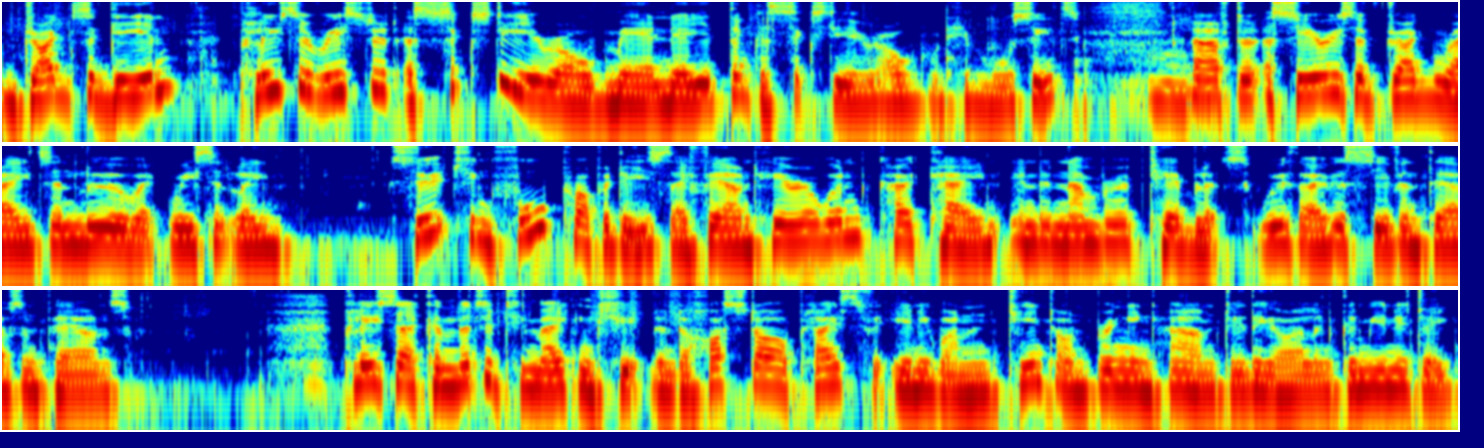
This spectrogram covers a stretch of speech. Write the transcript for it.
drugs again. Police arrested a 60 year old man. Now, you'd think a 60 year old would have more sense. After a series of drug raids in Lerwick recently. Searching four properties, they found heroin, cocaine, and a number of tablets worth over £7,000. Police are committed to making Shetland a hostile place for anyone intent on bringing harm to the island community.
